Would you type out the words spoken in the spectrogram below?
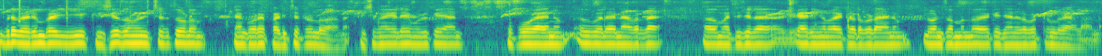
ഇവിടെ വരുമ്പോൾ ഈ കൃഷിയെ സംബന്ധിച്ചിടത്തോളം ഞാൻ കുറേ പഠിച്ചിട്ടുള്ളതാണ്. കൃഷി മേഖലയെ മുഴുക്കെ ഞാൻ പോകാനും അതുപോലെ തന്നെ അവരുടെ മറ്റ് ചില കാര്യങ്ങളുമായിട്ട് ഇടപെടാനും ലോൺ സംബന്ധമായൊക്കെ ഞാൻ ഇടപെട്ടുള്ള ഒരാളാണ്.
